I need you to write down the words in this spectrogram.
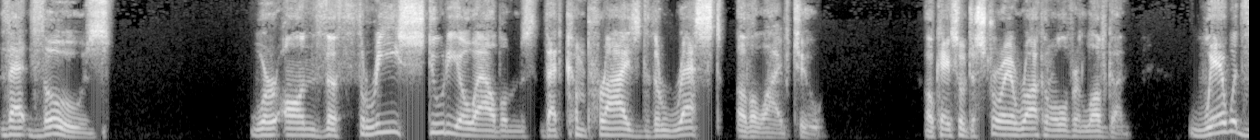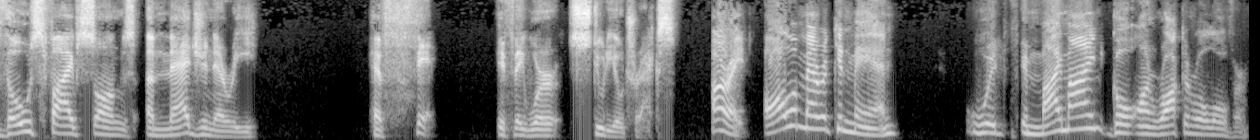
that those were on the three studio albums that comprised the rest of Alive 2. Okay, so Destroyer, Rock and Roll Over, and Love Gun. Where would those five songs, imaginary, have fit if they were studio tracks? All right. All American Man would, in my mind, go on rock and roll over.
